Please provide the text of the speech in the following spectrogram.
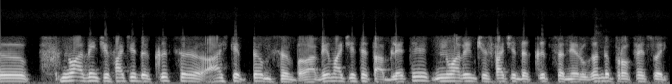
uh, nu avem ce face decât să așteptăm să avem aceste tablete, nu avem ce face decât să ne rugăm de profesori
